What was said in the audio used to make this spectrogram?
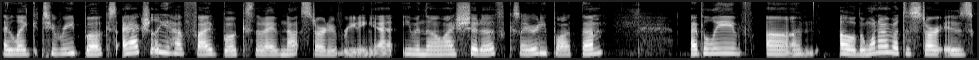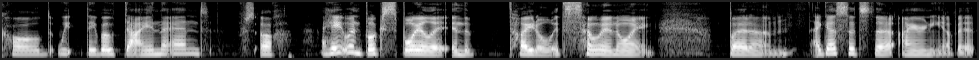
I like to read books. I actually have five books that I have not started reading yet, even though I should have, because I already bought them. I believe. Um, oh, the one I'm about to start is called "We." They both die in the end. Ugh, I hate when books spoil it in the title. It's so annoying. But um, I guess that's the irony of it.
